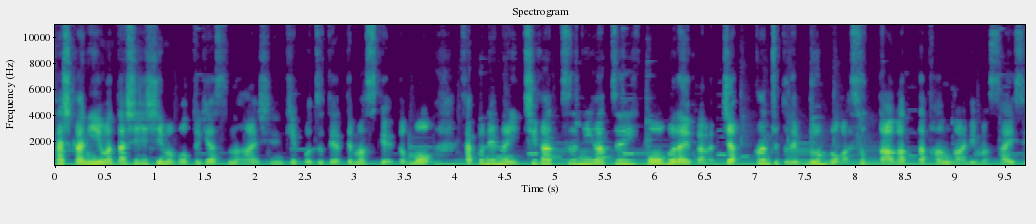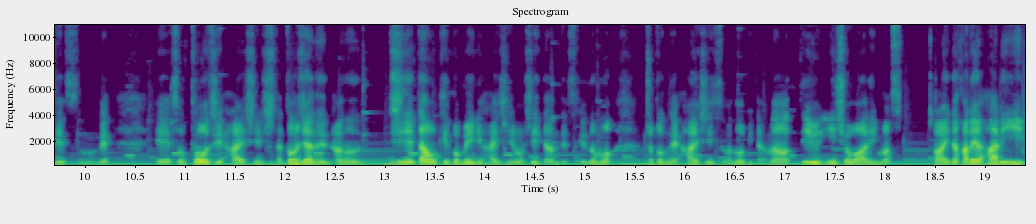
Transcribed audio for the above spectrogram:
確かに私自身もポッドキャストの配信結構ずっとやってますけれども、昨年の1月、2月以降ぐらいから若干ちょっとね、分母がスッと上がった感があります、再生数のね。えー、その当時配信した、当時はね、あの、G ネタを結構メインに配信をしていたんですけども、ちょっとね、配信数が伸びたなっていう印象はあります。はい。だからやはり、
